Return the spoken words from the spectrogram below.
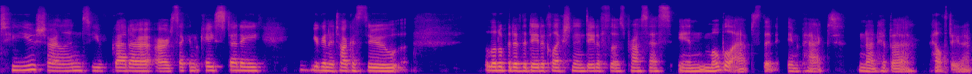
to you, Charlene. So you've got our, our second case study you're going to talk us through a little bit of the data collection and data flows process in mobile apps that impact non-HIPAA health data.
